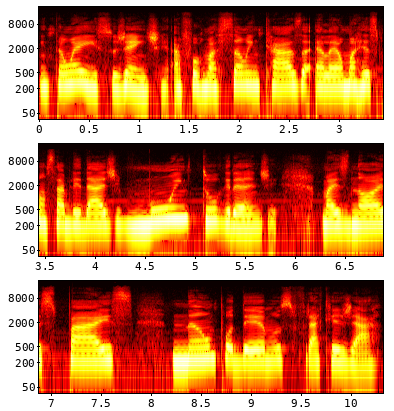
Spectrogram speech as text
Então é isso, gente. A formação em casa, ela é uma responsabilidade muito grande, mas nós pais não podemos fraquejar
